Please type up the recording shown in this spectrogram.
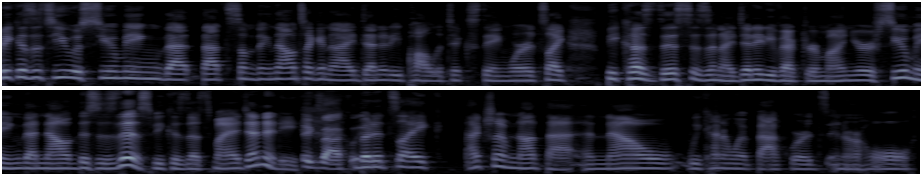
Because it's you assuming that that's something now it's like an identity politics thing where it's like because this is an identity vector of mine you're assuming that now this is this because that's my identity. Exactly. But it's like actually i'm not that. And now we kind of went backwards in our whole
